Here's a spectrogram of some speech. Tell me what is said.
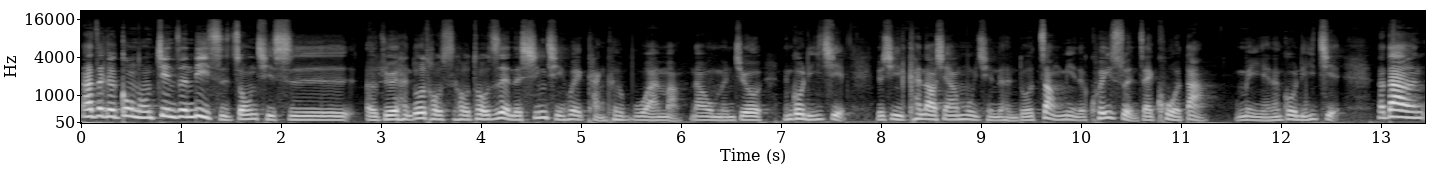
那这个共同见证历史中，其实呃，觉得很多投资投投资人的心情会坎坷不安嘛。那我们就能够理解，尤其看到现在目前的很多账面的亏损在扩大，我们也能够理解。那当然，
